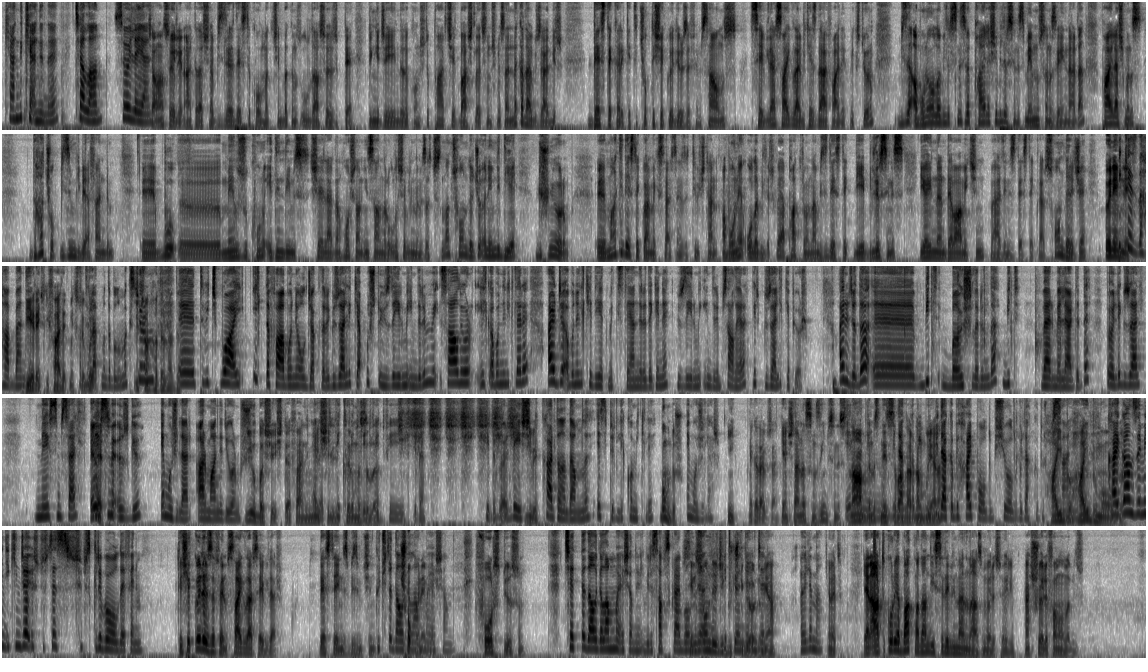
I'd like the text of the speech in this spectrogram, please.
Kendi kendine çalan, söyleyen. Çalan söyleyin arkadaşlar bizlere destek olmak için bakınız Uludağ Sözlük'te dün gece yayında da konuştuk. Parça başlığı açılmış. Mesela ne kadar güzel bir destek hareketi. Çok teşekkür ediyoruz efendim. Sağ olunuz. Sevgiler saygılar bir kez daha ifade etmek istiyorum. Bize abone olabilirsiniz ve paylaşabilirsiniz memnunsanız yayınlardan. Paylaşmanız daha çok bizim gibi efendim e, bu e, mevzu konu edindiğimiz şeylerden hoşlanan insanlara ulaşabilmemiz açısından son derece önemli diye düşünüyorum. E, maddi destek vermek isterseniz de Twitch'ten abone olabilir veya Patreon'dan bizi destekleyebilirsiniz. Yayınların devamı için verdiğiniz destekler son derece önemli bir kez daha ben diyerek bir ifade etmek istiyorum. Hatırlatmada bulunmak Lütfen istiyorum. hatırladı. Ee, Twitch bu ay ilk defa abone olacakları güzellik yapmıştı. %20 indirim sağlıyor ilk aboneliklere. Ayrıca abonelik hediye etmek isteyenlere de gene %20 indirim sağlayarak bir güzellik yapıyor. Ayrıca da e, bit bağışlarında, bit vermelerde de böyle güzel mevsimsel, Evet. mevsime özgü emojiler armağan ediyormuş. Yılbaşı işte efendim Evet, yeşilli, fit, fit, kırmızılı. fit, fit, fit gibi. gibi böyle değişik, Gibi. kardan adamlı, esprili, komikli Bu mudur? emojiler. İyi. Ne kadar güzel. Gençler nasılsınız? iyi misiniz? ne Efendim, yaptınız? bir Nezi dakika, sabahlardan bir, bu bir- yana? Bir dakika bir hype oldu bir şey oldu bir dakika dur bir Hayb, saniye. hayb mı oldu? Kaygan Zemin ikinci ay üst üste subscribe oldu efendim. Teşekkür ederiz efendim. Saygılar, sevgiler. Desteğiniz bizim için Güçte çok önemli. yaşandı. Force diyorsun. Chatte dalgalanma yaşanıyor biri subscribe olunca. Seni son derece güçlü gönderince. gördüm ya. Öyle mi? Evet. Yani artık oraya bakmadan da hissedebilmen lazım öyle söyleyeyim. Ha şöyle falan olabilir.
